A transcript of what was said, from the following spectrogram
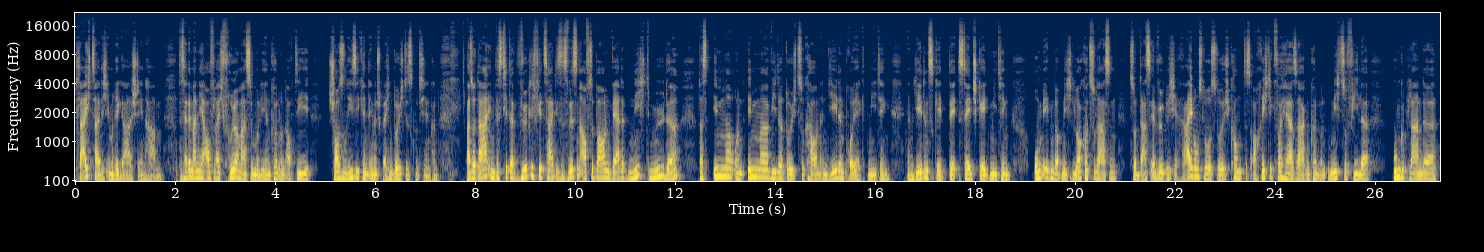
gleichzeitig im Regal stehen haben. Das hätte man ja auch vielleicht früher mal simulieren können und auch die Chancen, Risiken dementsprechend durchdiskutieren können. Also da investiert er wirklich viel Zeit, dieses Wissen aufzubauen, werdet nicht müde, das immer und immer wieder durchzukauen in jedem Projektmeeting, in jedem Stage-Gate-Meeting, um eben dort nicht locker zu lassen, so dass ihr wirklich reibungslos durchkommt, das auch richtig vorhersagen könnt und nicht so viele ungeplante,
